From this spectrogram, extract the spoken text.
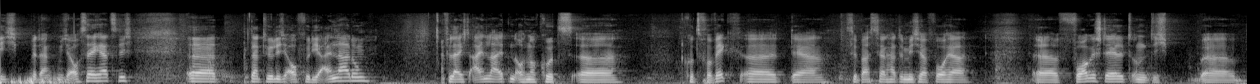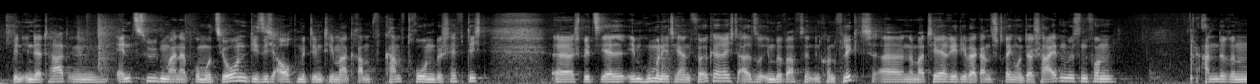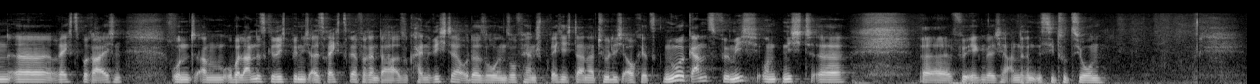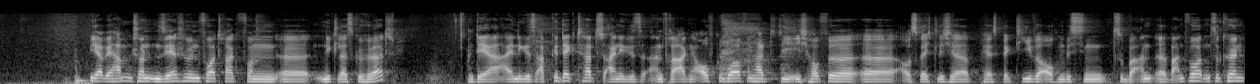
Ich bedanke mich auch sehr herzlich. Äh, natürlich auch für die Einladung. Vielleicht einleitend auch noch kurz, äh, kurz vorweg. Äh, der Sebastian hatte mich ja vorher äh, vorgestellt und ich äh, bin in der Tat in den Endzügen meiner Promotion, die sich auch mit dem Thema Kampf Kampfdrohnen beschäftigt, äh, speziell im humanitären Völkerrecht, also im bewaffneten Konflikt, eine Materie, die wir ganz streng unterscheiden müssen von anderen äh, Rechtsbereichen. Und am Oberlandesgericht bin ich als Rechtsreferendar, also kein Richter oder so. Insofern spreche ich da natürlich auch jetzt nur ganz für mich und nicht äh, äh, für irgendwelche anderen Institutionen. Ja, wir haben schon einen sehr schönen Vortrag von äh, Niklas gehört der einiges abgedeckt hat, einiges an Fragen aufgeworfen hat, die ich hoffe, äh, aus rechtlicher Perspektive auch ein bisschen zu beant äh, beantworten zu können.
